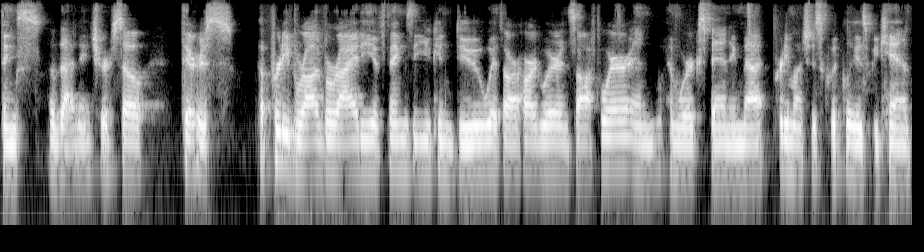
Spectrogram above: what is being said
things of that nature. So there's a pretty broad variety of things that you can do with our hardware and software, and, and we're expanding that pretty much as quickly as we can.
